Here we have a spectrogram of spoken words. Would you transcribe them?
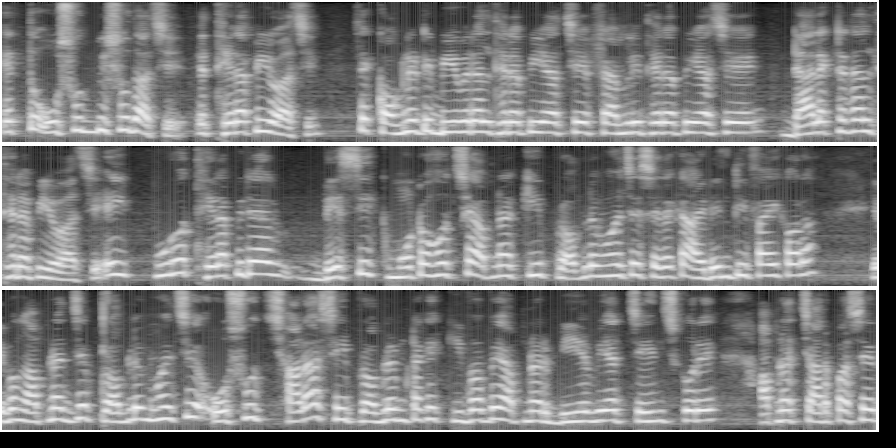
এর তো ওষুধ বিশুধ আছে, এর থেরাপিও আছে। সে কগনেটিভ বিহেভিয়ারাল থেরাপি আছে ফ্যামিলি থেরাপি আছে ডায়ালেক্টারাল থেরাপিও আছে। এই পুরো থেরাপিটার বেসিক মোটো হচ্ছে আপনার কি প্রবলেম হয়েছে সেটাকে আইডেন্টিফাই করা এবং আপনার যে প্রবলেম হয়েছে ওষুধ ছাড়া সেই প্রবলেমটাকে কীভাবে আপনার বিহেভিয়ার চেঞ্জ করে, আপনার চারপাশের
